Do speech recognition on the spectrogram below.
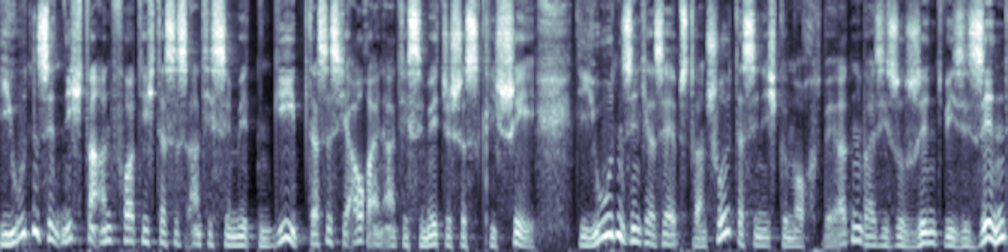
Die Juden sind nicht verantwortlich, dass es Antisemiten gibt. Das ist ja auch ein antisemitisches Klischee. Die Juden sind ja selbst dran schuld, dass sie nicht gemocht werden, weil sie so sind, wie sie sind.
